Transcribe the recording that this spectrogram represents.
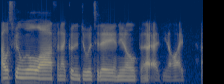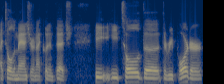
I was feeling a little off and I couldn't do it today. And you know, I, you know, I, I told the manager and I couldn't pitch. He he told the the reporter,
